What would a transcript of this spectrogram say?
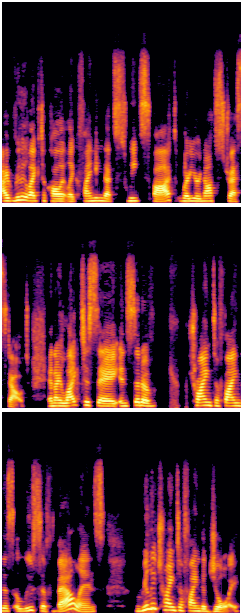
i really like to call it like finding that sweet spot where you're not stressed out and i like to say instead of trying to find this elusive balance really trying to find the joy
